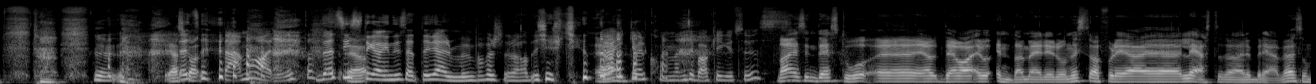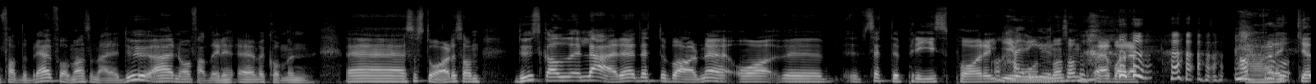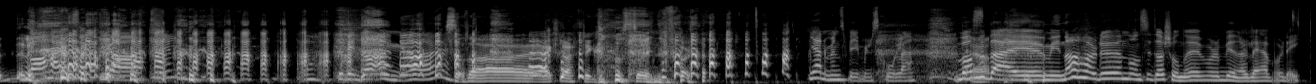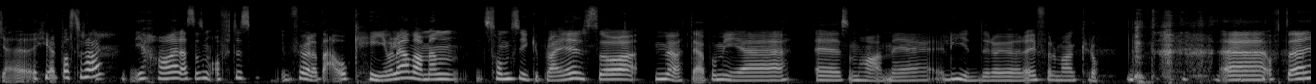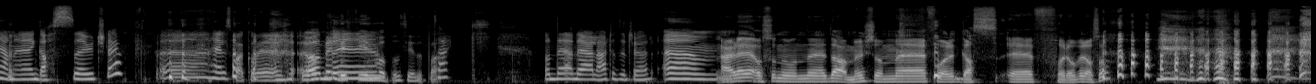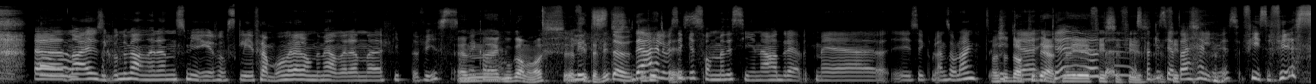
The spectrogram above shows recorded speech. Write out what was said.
Jeg skal Det er mareritt. Det er siste gangen de setter Gjermund på første rad i kirken. Du er ikke velkommen tilbake i Guds hus. Nei, siden det sto eh, Det var jo enda mer ironisk, da, fordi jeg leste det der brevet som fadderbrev. Får man sånn der Du er nå fadder. Eh, velkommen. Eh, så står det sånn Du skal lære dette barnet å eh, sette pris på religionen og sånn. Og jeg bare Er det kødd, eller? Hva har jeg sagt ja til? Du begynte å angre da. Så da Jeg klarte ikke å stå inne for det. Gjermunds bibelskole. Hva med deg, Mina? Har du noen situasjoner hvor du begynner å le hvor det ikke helt passer seg? Jeg har altså som oftest føler at det er OK å le, da, men som sykepleier så møter jeg på mye eh, som har med lyder å gjøre, i form av kropp. Eh, ofte gjerne gassutslipp. Eh, helst bakover. Det var en veldig det- fin måte å si det på. Takk. Og det er det jeg har lært etter tre år. Um, Er det også noen eh, damer som eh, får et gass eh, forover også? eh, nå er jeg usikker på om du mener en smyger som sklir framover, eller om du mener en uh, fittefis. En god gammeldags fittefis? Det er heldigvis ikke sånn medisin jeg har drevet med i sykepleien så langt. Altså, du har ikke drevet med de fissefis- Jeg skal ikke si at det er heldigvis. Fisefis.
